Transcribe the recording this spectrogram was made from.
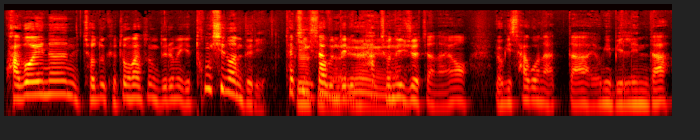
과거에는 저도 교통방송 들으면 이게 통신원들이 택시기사분들이 예, 막 예. 전해주셨잖아요. 여기 사고 났다, 여기 밀린다.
